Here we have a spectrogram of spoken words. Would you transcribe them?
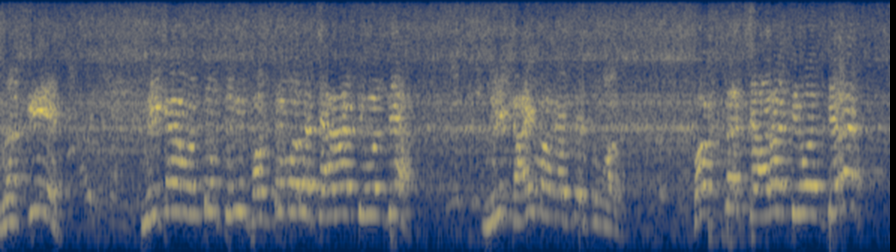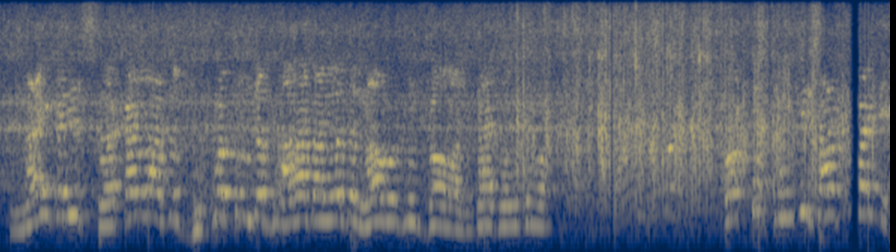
नक्की. मी काय म्हणतो तुम्ही फक्त मला चार आठ दिवस द्या. मी काही मागत नाही तुम्हाला. फक्त चार आठ दिवस द्या. नाही कधी सरकारला असं झुकवत तुमच्या दारात आणलं तर नाव बदलून ठेवा माझं. काय सांगू तुम्हाला? फक्त तुमची साथ पाहिजे.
